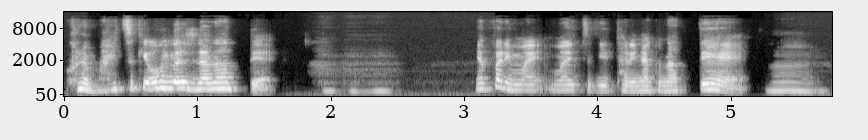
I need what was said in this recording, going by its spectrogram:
これ毎月同じだなって、やっぱり毎毎月足りなくなって、うん。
